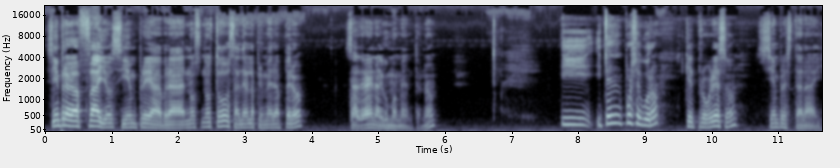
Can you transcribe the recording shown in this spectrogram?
Siempre habrá fallos, siempre habrá, no, no todo saldrá a la primera, pero saldrá en algún momento, ¿no? Y, ten por seguro que el progreso siempre estará ahí.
